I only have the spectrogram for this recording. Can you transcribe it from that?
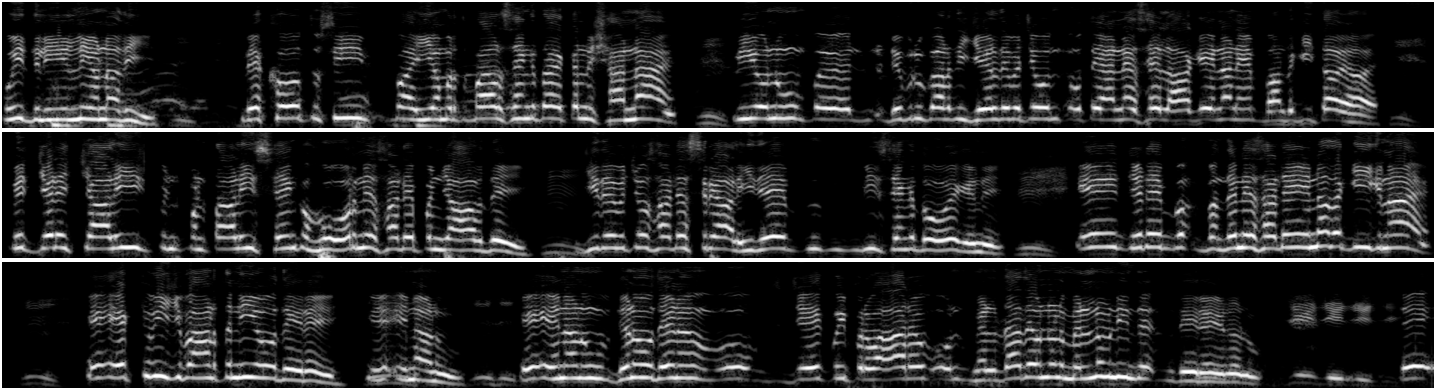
ਕੋਈ ਦਲੀਲ ਨਹੀਂ ਉਹਨਾਂ ਦੀ। ਵੇਖੋ ਤੁਸੀਂ ਭਾਈ ਅਮਰਤਪਾਲ ਸਿੰਘ ਦਾ ਇੱਕ ਨਿਸ਼ਾਨਾ ਹੈ ਵੀ ਉਹਨੂੰ ਡਿਬਰੂਗੜ੍ਹ ਦੀ ਜੇਲ੍ਹ ਦੇ ਵਿੱਚ ਉੱਤੇ ਐਨਐਸਏ ਲਾ ਕੇ ਇਹਨਾਂ ਨੇ ਬੰਦ ਕੀਤਾ ਹੋਇਆ ਹੈ। ਵੀ ਜਿਹੜੇ 40 ਪੰ- 45 ਸਿੰਘ ਹੋਰ ਨੇ ਸਾਡੇ ਪੰਜਾਬ ਦੇ ਜਿਹਦੇ ਵਿੱਚੋਂ ਸਾਡੇ ਸਰਿਆਲੀ ਦੇ ਵੀ ਸਿੰਘ ਦੋ ਹੈਗੇ ਨੇ। ਇਹ ਜਿਹੜੇ ਬੰਦੇ ਨੇ ਸਾਡੇ ਇਹਨਾਂ ਦਾ ਕੀ ਗੁਨਾਹ ਹੈ। ਇਹ ਇੱਕ ਵੀ ਜ਼ਮਾਨਤ ਨਹੀਂ ਉਹ ਦੇ ਰਹੇ ਇਹ- ਇਹਨਾਂ ਨੂੰ। ਇਹ ਇਹਨਾਂ ਨੂੰ ਦਿਨੋਂ ਦਿਨ ਉਹ ਜੇ ਕੋਈ ਪਰਿਵਾਰ ਉਹ ਮਿਲਦਾ ਤੇ ਉਹਨਾਂ ਨੂੰ ਮਿਲਣ ਵੀ ਨਹੀਂ ਦੇ- ਦੇ ਰਹੇ ਉਹਨਾਂ ਨੂੰ। ਜੀ ਜੀ ਜੀ ਜੀ। ਤੇ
